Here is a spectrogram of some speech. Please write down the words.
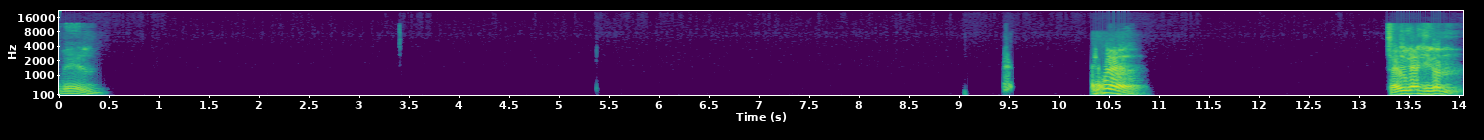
아멘. 저희가 지금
